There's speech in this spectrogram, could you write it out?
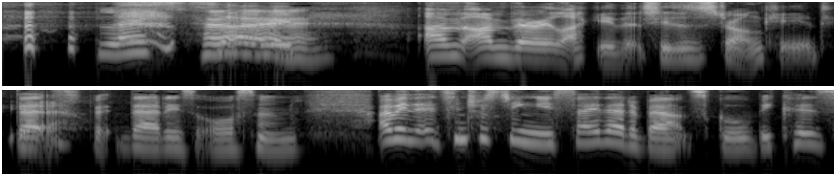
Bless her. So, I'm I'm very lucky that she's a strong kid. Yeah. That's that is awesome. I mean, it's interesting you say that about school because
